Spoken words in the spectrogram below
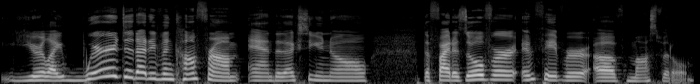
you're like, where did that even come from? And the next thing you know, the fight is over in favor of Masvidal.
